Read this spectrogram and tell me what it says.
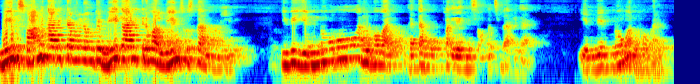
మీరు స్వామి కార్యక్రమంలో ఉంటే మీ కార్యక్రమాలు నేను చూస్తాను అని. ఇవి ఎన్నో అనుభవాలు గత ముప్పై ఐదు సంవత్సరాలుగా. ఎన్నెన్నో అనుభవాలు.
